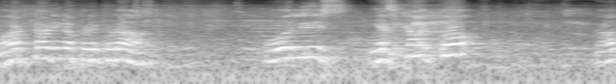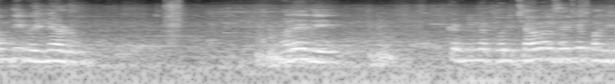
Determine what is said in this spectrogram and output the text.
మాట్లాడినప్పటికి కూడా పోలీస్ ఎస్కాట్తో గాంధీ వెళ్ళాడు. అనేది ఇక్కడ నిన్న కొన్ని ఛానల్స్ అయితే పది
